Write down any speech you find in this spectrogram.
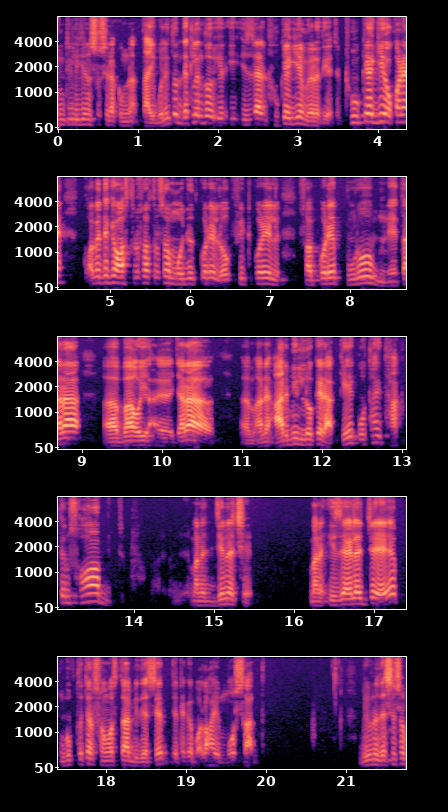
ইন্টেলিজেন্সও সেরকম না। তাই বলি তো দেখলেন তো ইসরায়েল ঢুকে গিয়ে মেরে দিয়েছে। ঢুকে গিয়ে ওখানে কবে থেকে অস্ত্র শস্ত্র সব মজুত করে, লোক ফিট করে, সব করে পুরো নেতারা বা ওই যারা মানে আর্মির লোকেরা কে কোথায় থাকতেন সব মানে জেনেছে। মানে ইসরায়েলের যে গুপ্তচর সংস্থা বিদেশের যেটাকে বলা হয় মোসাদ, বিভিন্ন দেশের সব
